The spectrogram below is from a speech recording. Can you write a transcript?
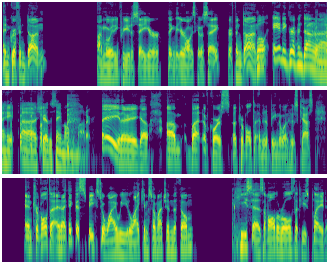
and Griffin Dunne. I'm waiting for you to say your thing that you're always going to say. Griffin Dunne. Well, Andy Griffin Dunne and I uh, share the same alma mater. Hey, there you go. Um, but of course, uh, Travolta ended up being the one who's cast. And Travolta, and I think this speaks to why we like him so much in the film. He says of all the roles that he's played,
